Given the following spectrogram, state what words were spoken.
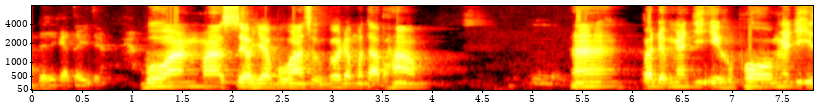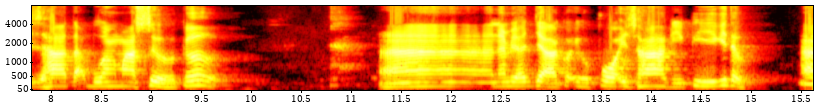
Ada ha, kata itu. Buang masa ya buang sungguh dah tak faham. Ha, pada mengaji ikhfa, mengaji izhar tak buang masa ke? Ha, Nabi ajar kau ikhfa izhar kiki gitu. Ha,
